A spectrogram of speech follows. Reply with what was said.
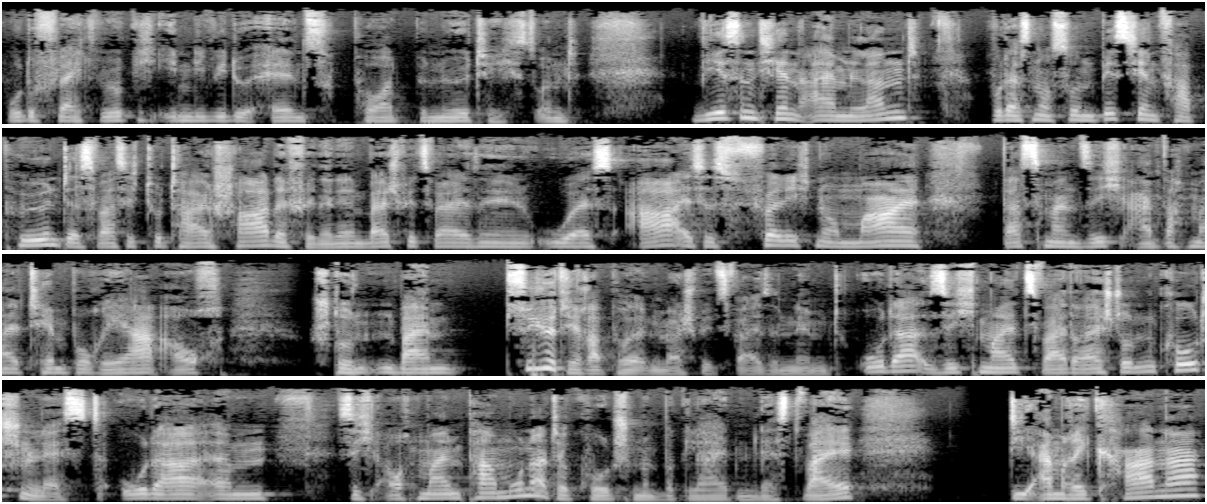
wo du vielleicht wirklich individuellen Support benötigst. Und wir sind hier in einem Land, wo das noch so ein bisschen verpönt ist, was ich total schade finde. Denn beispielsweise in den USA ist es völlig normal, dass man sich einfach mal temporär auch Stunden beim Psychotherapeuten beispielsweise nimmt oder sich mal zwei, drei Stunden coachen lässt oder ähm, sich auch mal ein paar Monate coachen und begleiten lässt, weil die Amerikaner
